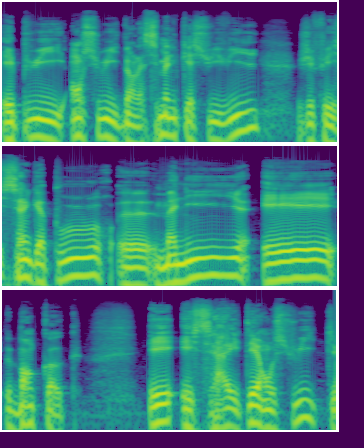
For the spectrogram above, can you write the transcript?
Et puis ensuite, dans la semaine qui a suivi, j'ai fait Singapour, Manille et Bangkok. Et, ça a été ensuite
